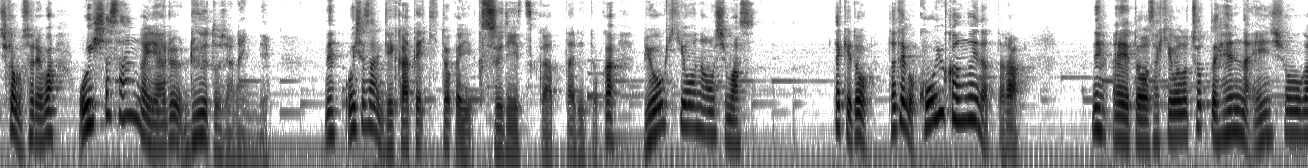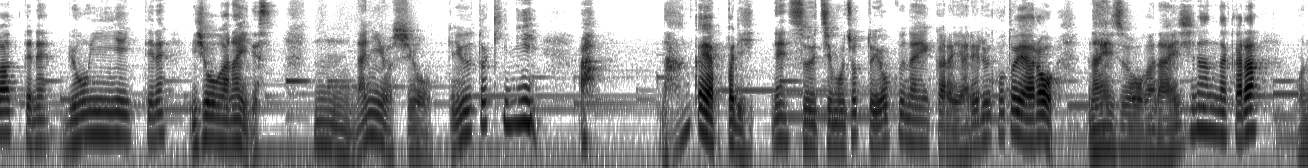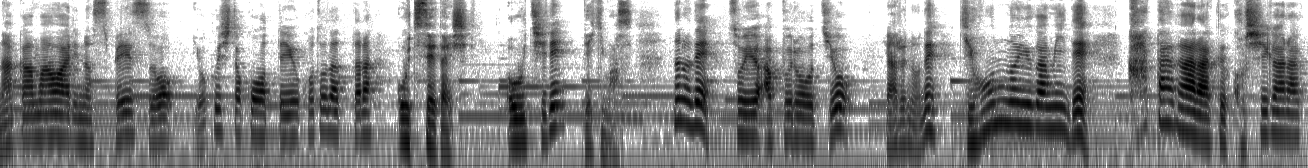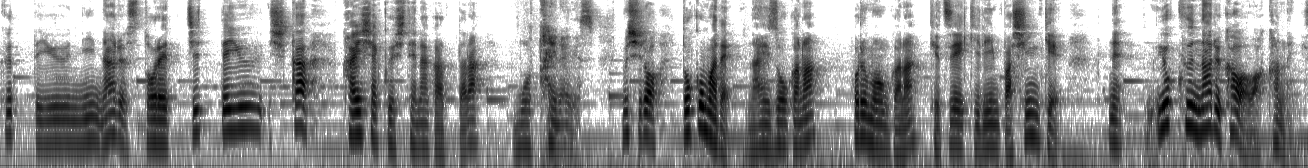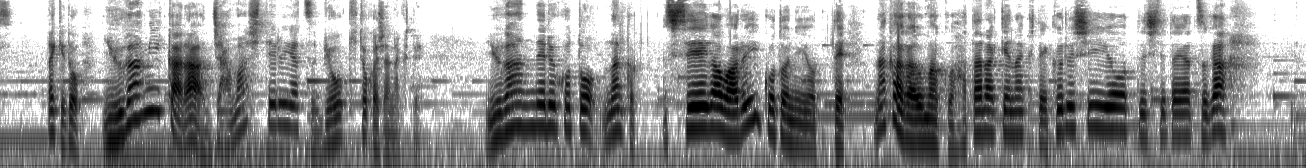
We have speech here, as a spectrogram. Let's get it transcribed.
しかもそれはお医者さんがやるルートじゃないんで、ね、お医者さん外科的とか薬使ったりとか病気を治します。だけど例えばこういう考えだったらねえーと、先ほどちょっと変な炎症があってね病院へ行ってね異常がないです。うん何をしようっていう時にあなんかやっぱりね数値もちょっと良くないからやれることやろう。内臓が大事なんだからお腹周りのスペースを良くしとこうっていうことだったらおうち整体師お家でできます。なのでそういうアプローチをやるので基本の歪みで肩が楽腰が楽っていうになるストレッチっていうしか解釈してなかったらもったいないです。むしろどこまで内臓かな？ホルモンかな？血液リンパ神経。ね良くなるかは分かんないんです。だけど歪みから邪魔してるやつ病気とかじゃなくて歪んでることなんか姿勢が悪いことによって中がうまく働けなくて苦しいよってしてたやつが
